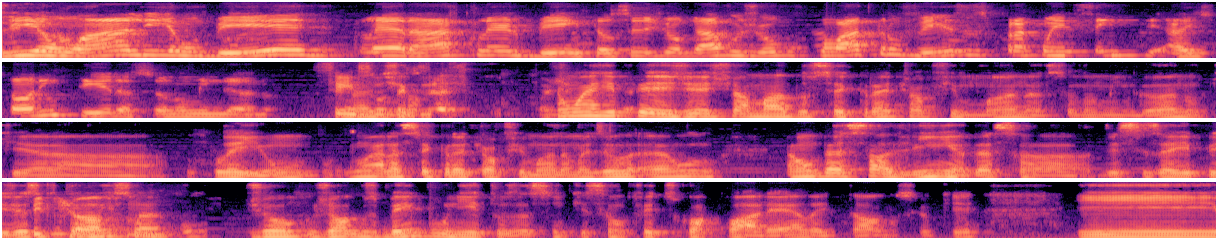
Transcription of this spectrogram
Leon A, Leon B, Claire A, Claire B. Então você jogava o jogo quatro vezes para conhecer a história inteira, se eu não me engano. Sim, se você quiser. Tinha um RPG chamado Secret of Mana, se eu não me engano, que era o Play 1. Não era Secret of Mana, mas é um, é um dessa linha, dessa, desses RPGs que também são né? jogos, jogos bem bonitos, assim, que são feitos com aquarela e tal, não sei o quê. E,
